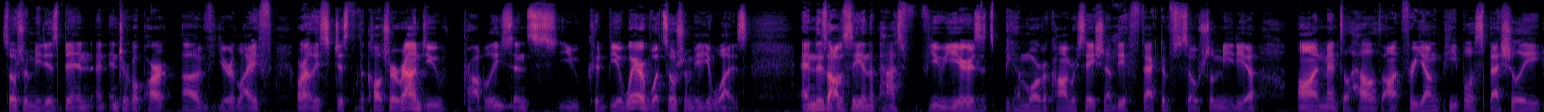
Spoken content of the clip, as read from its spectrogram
social media has been an integral part of your life, or at least just the culture around you, probably mm-hmm. since you could be aware of what social media was. And there's obviously in the past few years, it's become more of a conversation of the effect of social media on mental health on, for young people especially.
